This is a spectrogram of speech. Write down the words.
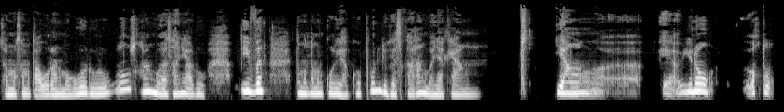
sama-sama tawuran sama gue dulu. Lu sekarang bahasanya aduh even teman-teman kuliah gue pun juga sekarang banyak yang yang ya you know waktu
